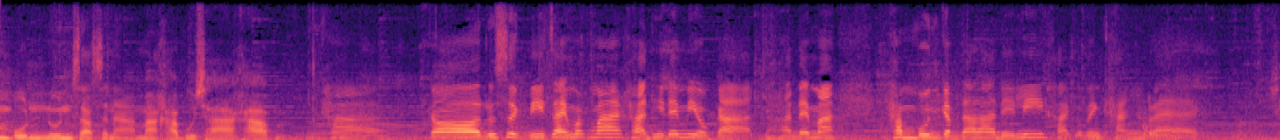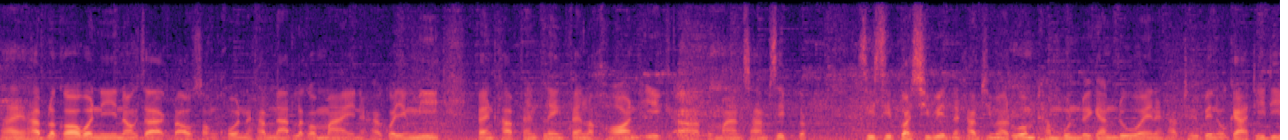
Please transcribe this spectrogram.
ำบุญหนุนศาสนามาคาบูชาครับ ค่ะ ก็รู้สึกดีใจมาก ๆ ค่ะ ที่ได้มีโอกาสนะคะ ได้มาทำบุญกับดาราเดลี่ค่ะ ก็เป็นครั้งแรก ใช่ครับ แล้วก็วันนี้นอกจากเราสองคนนะครับ นัดแล้วก็ใหม่นะครับ ก็ยังมีแฟนคลับแฟนเพลงแฟนละครอีกอาประมาณ 30กับ40 กว่าชีวิตนะครับที่มาร่วมทำบุญด้วยกันด้วยนะครับ ถือเป็นโอกาสที่ดี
